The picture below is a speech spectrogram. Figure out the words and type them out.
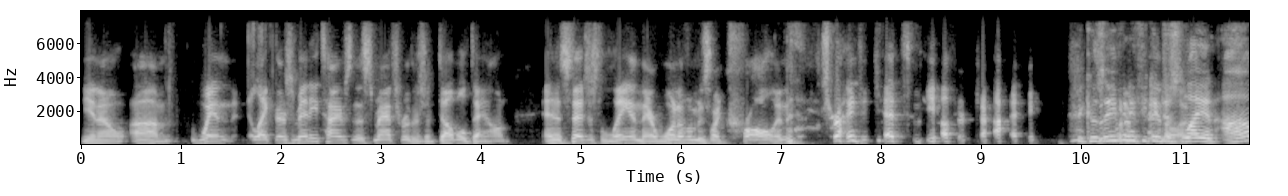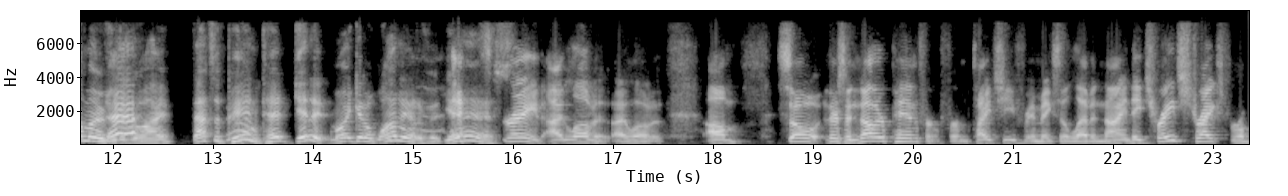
You know, um, when like there's many times in this match where there's a double down, and instead of just laying there, one of them is like crawling, trying to get to the other guy. Because even if you can pin just on. lay an arm over Yeah. the guy, that's a pin. Yeah. Ted, get it. Might get a one out of it. Yes. It's great. I love it. I love it. Um, so there's another pin for, from Taichi. It makes it 11-9. They trade strikes for a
